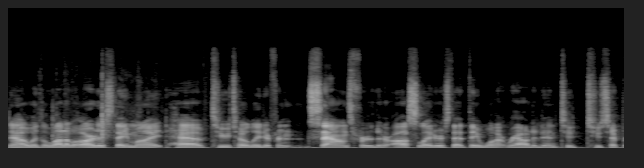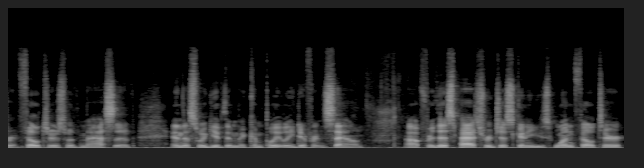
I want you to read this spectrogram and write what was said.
Now with a lot of artists they might have two totally different sounds for their oscillators that they want routed into two separate filters with massive and this will give them a completely different sound. Uh, for this patch we're just going to use one filter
